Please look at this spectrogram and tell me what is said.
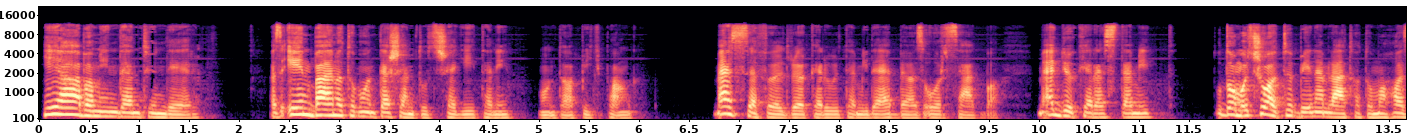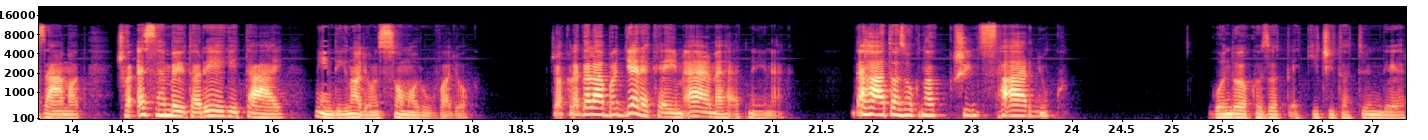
Hiába minden tündér. Az én bánatomon te sem tudsz segíteni, mondta a pitypang. Messze földről kerültem ide ebbe az országba. Meggyökereztem itt. Tudom, hogy soha többé nem láthatom a hazámat, s ha eszembe jut a régi táj, mindig nagyon szomorú vagyok. Csak legalább a gyerekeim elmehetnének. De hát azoknak sincs szárnyuk. Gondolkozott egy kicsit a tündér,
